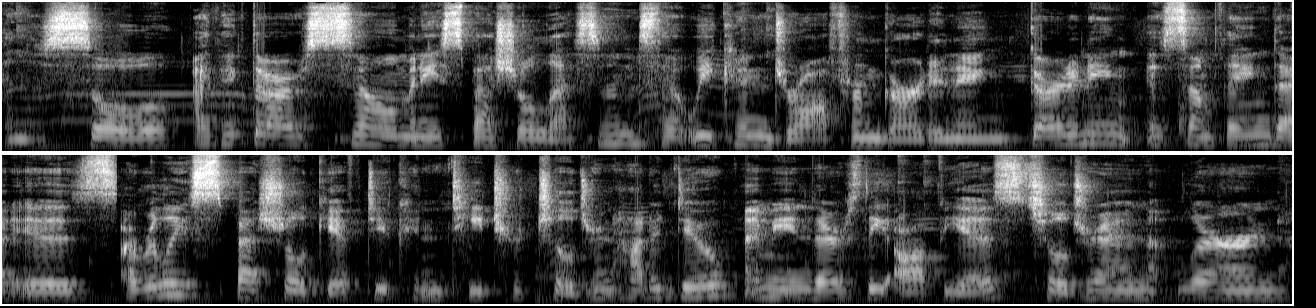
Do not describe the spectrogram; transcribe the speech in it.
and the soul. I think there are so many special lessons that we can draw from gardening. Gardening is something that is a really special gift you can teach your children how to do. I mean, there's the obvious children learn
